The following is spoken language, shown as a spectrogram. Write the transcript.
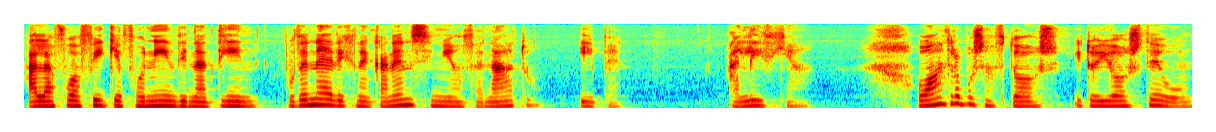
αλλά αφού αφήκε φωνή δυνατή που δεν έδειχνε κανένα σημείο θανάτου είπε «Αλήθεια, ο άνθρωπος αυτός ή το Υιός Θεού»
